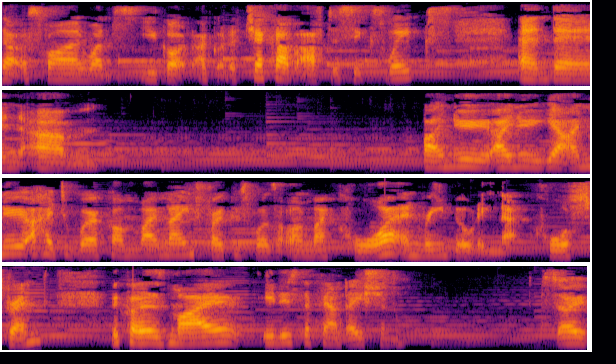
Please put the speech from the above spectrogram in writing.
that was fine. Once you got, I got a checkup after six weeks, and then um, I knew, I knew, yeah, I knew I had to work on. My main focus was on my core and rebuilding that core strength, because my it is the foundation so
